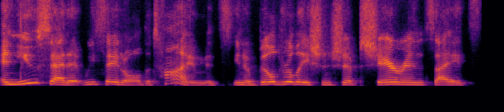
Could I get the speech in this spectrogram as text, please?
and you said it, we say it all the time. It's, you know, build relationships, share insights,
